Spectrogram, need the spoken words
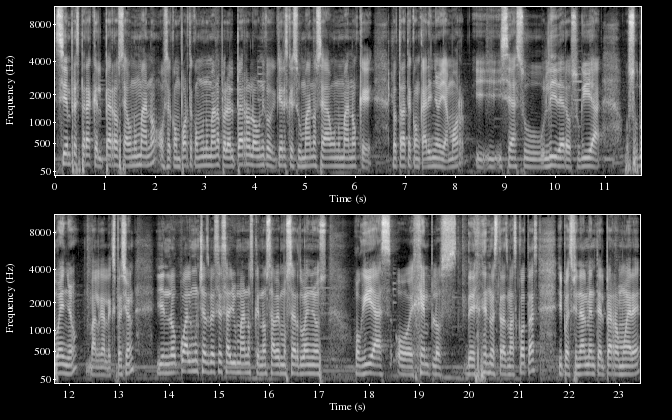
siempre espera que el perro sea un humano o se comporte como un humano, pero el perro lo único que quiere es que su humano sea un humano que lo trate con cariño y amor y, sea su líder o su guía o su dueño, valga la expresión, y en lo cual muchas veces hay humanos que no sabemos ser dueños o guías o ejemplos de nuestras mascotas y pues finalmente el perro muere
